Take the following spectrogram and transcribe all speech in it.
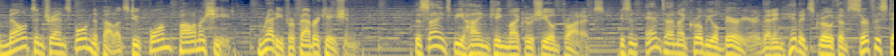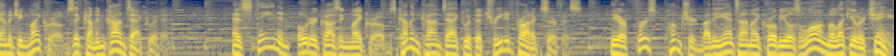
melt and transform the pellets to form polymer sheet, ready for fabrication. The science behind King MicroShield products is an antimicrobial barrier that inhibits growth of surface-damaging microbes that come in contact with it. As stain and odor-causing microbes come in contact with the treated product surface, they are first punctured by the antimicrobial's long molecular chain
